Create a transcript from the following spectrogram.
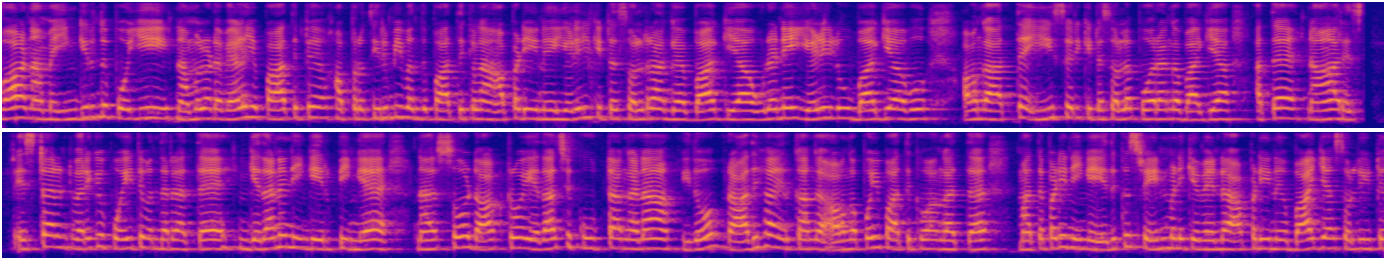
வா நாம் இங்கிருந்து போய் நம்மளோட வேலையை பார்த்துட்டு அப்புறம் திரும்பி வந்து பார்த்துக்கலாம் அப்படின்னு எழில்கிட்ட சொல்கிறாங்க பாக்யா உடனே எழிலும் பாக்யாவும் அவங்க அத்தை ஈஸ்வரி கிட்ட சொல்ல போகிறாங்க பாக்யா அத்தை நான் ரெஸ்ட் ரெஸ்டாரண்ட் வரைக்கும் போயிட்டு வந்துடுறேன் அத்தை. இங்கே தானே நீங்கள் இருப்பீங்க. நர்ஸோ டாக்டரோ ஏதாச்சும் கூப்பிட்டாங்கன்னா இதோ ராதிகா இருக்காங்க. அவங்க போய் பார்த்துக்குவாங்க அத்தை. மற்றபடி நீங்கள் எதுக்கும் ஸ்ட்ரெயின் பண்ணிக்க வேண்டாம் அப்படின்னு பாக்யா சொல்லிட்டு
